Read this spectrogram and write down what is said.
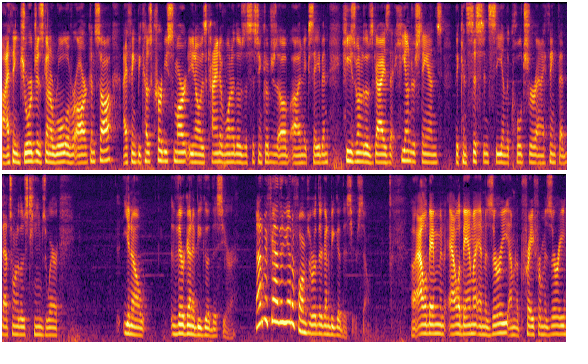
Uh, I think Georgia is going to roll over Arkansas. I think because Kirby Smart, you know, is kind of one of those assistant coaches of uh, Nick Saban, he's one of those guys that he understands the consistency and the culture, and I think that that's one of those teams where, you know, they're going to be good this year. Not a big fan of their uniforms, but they're going to be good this year. So, uh, Alabama, Alabama, and Missouri. I'm going to pray for Missouri.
